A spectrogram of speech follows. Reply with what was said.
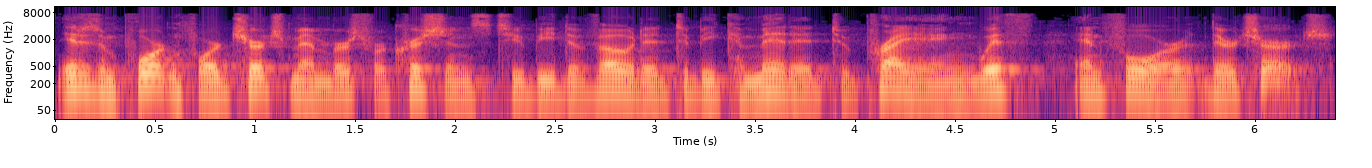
It is important for church members, for Christians, to be devoted, to be committed to praying with and for their church.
